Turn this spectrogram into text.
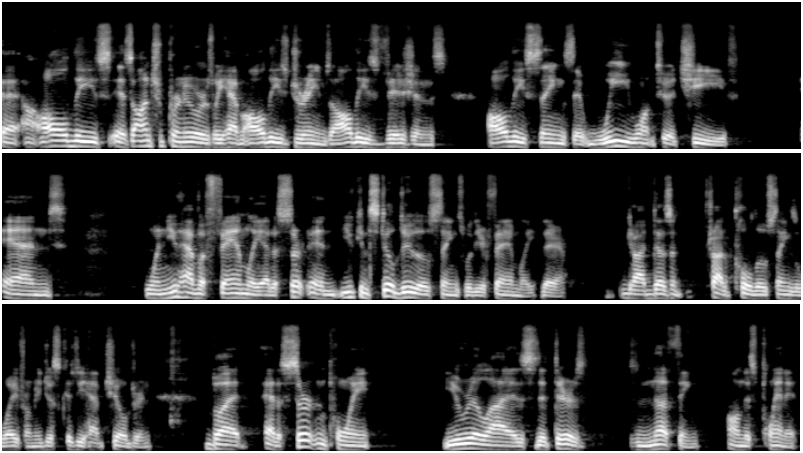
uh, all these as entrepreneurs we have all these dreams all these visions all these things that we want to achieve. And when you have a family at a certain and you can still do those things with your family there. God doesn't try to pull those things away from you just because you have children. But at a certain point you realize that there's nothing on this planet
